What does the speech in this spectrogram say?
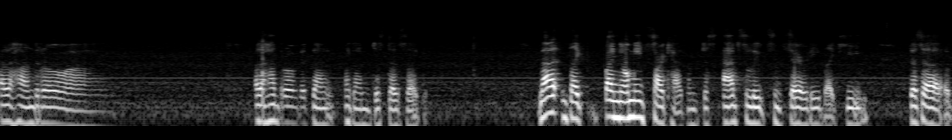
Alejandro, uh, Alejandro again, again just does like not like by no means sarcasm, just absolute sincerity. Like he does a,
